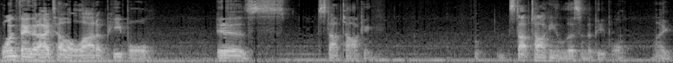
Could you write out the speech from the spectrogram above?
one thing that I tell a lot of people is stop talking. Stop talking and listen to people. Like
